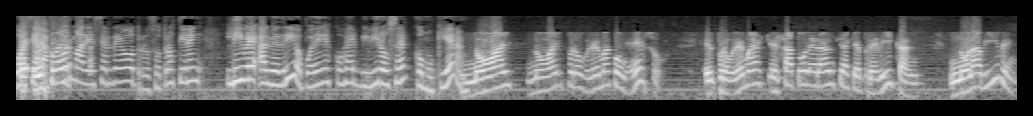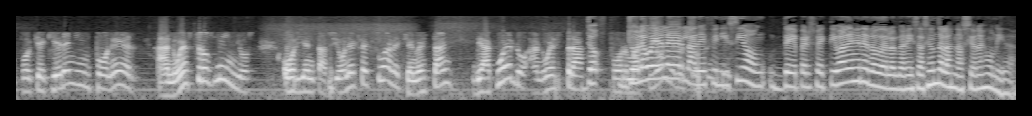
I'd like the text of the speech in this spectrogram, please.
o pues hacia la forma de ser de otros. Los otros tienen libre albedrío, pueden escoger vivir o ser como quieran. No hay, no hay problema con eso. El problema es que esa tolerancia que predican no la viven porque quieren imponer a nuestros niños orientaciones sexuales que no están de acuerdo a nuestra yo, Yo le voy a leer la definición de perspectiva de género de la Organización de las Naciones Unidas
